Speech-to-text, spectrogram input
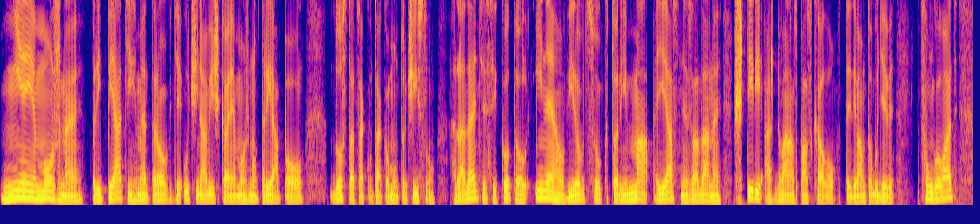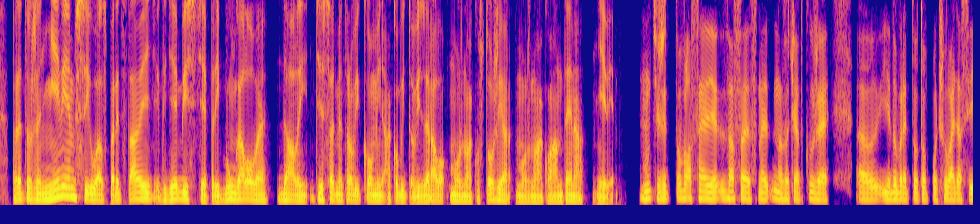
nie je možné pri 5 metroch, kde účinná výška je možno 3,5, dostať sa ku takomuto číslu. Hľadajte si kotol iného výrobcu, ktorý má jasne zadané 4 až 12 paskalov. Tedy vám to bude fungovať, pretože neviem si u vás predstaviť, kde by ste pri bungalove dali 10 metrový komín, ako by to vyzeralo, možno ako stožiar, možno ako anténa, neviem. Hm, čiže to vlastne je, zase sme na začiatku, že eh, je dobre toto počúvať asi,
